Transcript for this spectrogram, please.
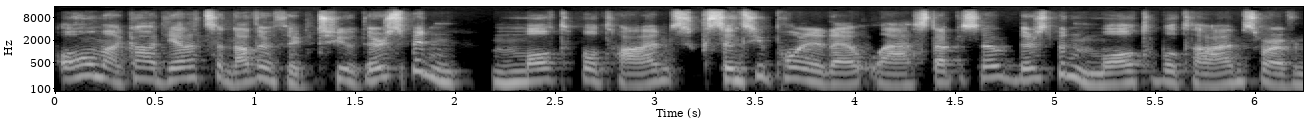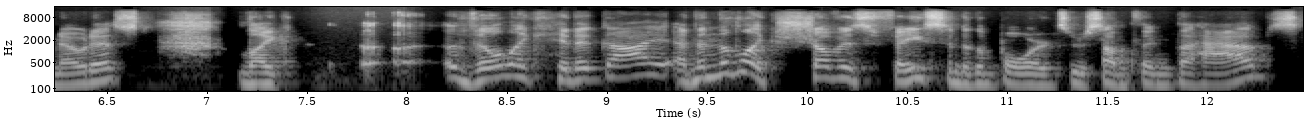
oh my god yeah that's another thing too there's been multiple times since you pointed out last episode there's been multiple times where i've noticed like they'll like hit a guy and then they'll like shove his face into the boards or something. The Habs,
